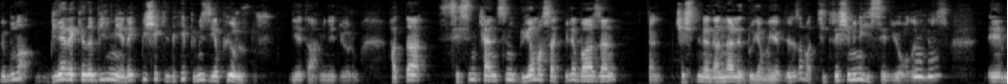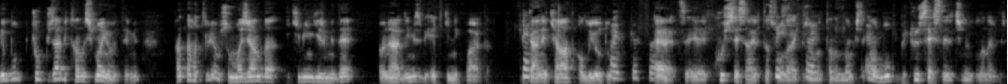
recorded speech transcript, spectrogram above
Ve bunu bilerek ya da bilmeyerek bir şekilde hepimiz yapıyoruzdur diye tahmin ediyorum. Hatta sesin kendisini duyamasak bile bazen yani çeşitli nedenlerle duyamayabiliriz ama titreşimini hissediyor olabiliriz. E, ve bu çok güzel bir tanışma yöntemi. Hatta hatırlıyor musun Majan'da 2020'de önerdiğimiz bir etkinlik vardı. Bir Ses tane kağıt alıyorduk. haritası. Evet, e, kuş sesi haritası Kuş olarak sesi biz onu haritası, tanımlamıştık evet. ama bu bütün sesler için uygulanabilir.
